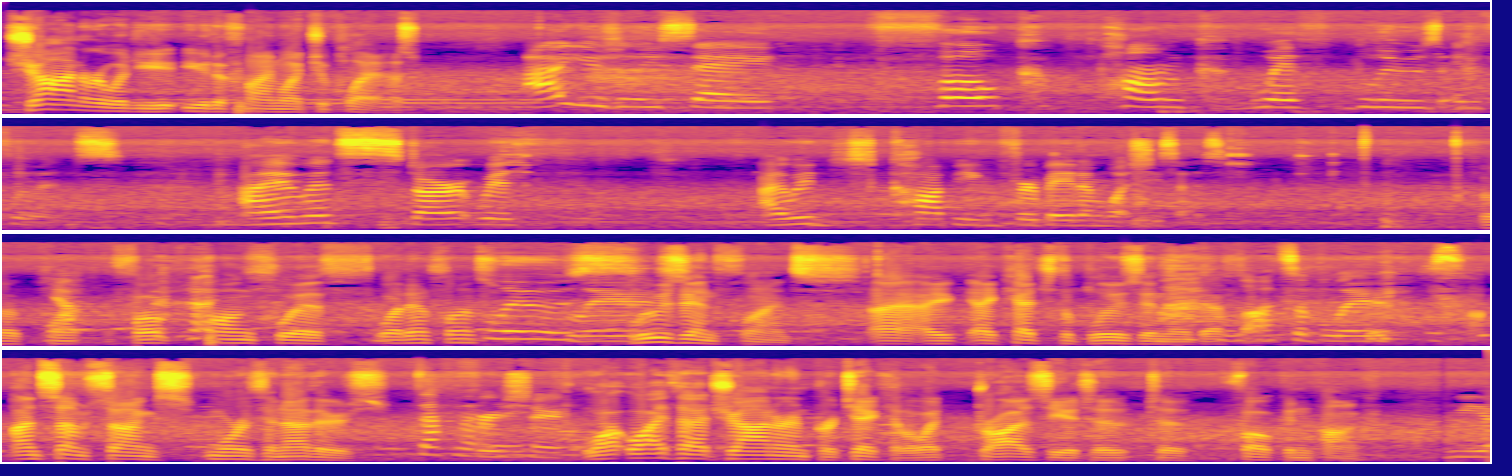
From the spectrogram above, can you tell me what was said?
Genre would you, you define what you play as? I usually say folk punk with blues influence. I would start with. I would copy verbatim what she says. Folk punk, folk punk with what influence? Blues. Blues. Blues influence. I, I, I catch the blues in there definitely. Lots of blues, On some songs more than others. Definitely. for sure. Why, why that genre in particular? What draws you to, to folk and punk?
